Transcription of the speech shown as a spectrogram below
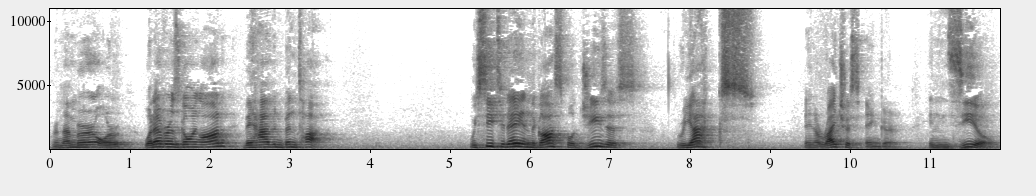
remember or whatever is going on, they haven't been taught. We see today in the gospel, Jesus reacts in a righteous anger, in zeal,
